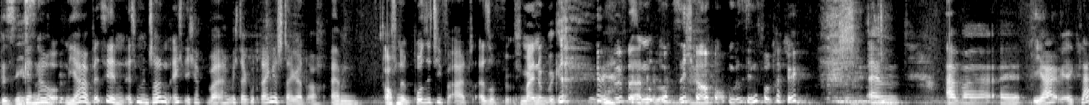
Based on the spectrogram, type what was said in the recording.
besessen. Genau, ja, ein bisschen ist man schon echt. Ich habe hab mich da gut reingesteigert auch. Ähm, auf eine positive Art. Also für, für meine Begriffe, für andere sicher auch ein bisschen verrückt. Ähm, aber äh, ja, äh, klar,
